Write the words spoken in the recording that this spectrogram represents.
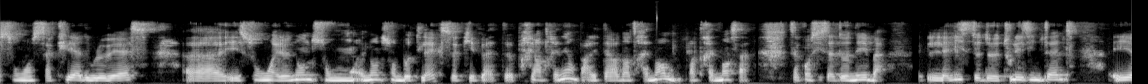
son sa clé AWS et son et le nom de son le nom de son bot Lex qui va être pré-entraîné. On parlait tout à l'heure d'entraînement. L'entraînement ça ça consiste à donner bah, la liste de tous les intents et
